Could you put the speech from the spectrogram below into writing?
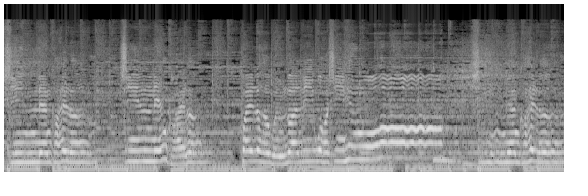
新年快乐，新年快乐，快乐温暖你我心窝。新年快乐，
